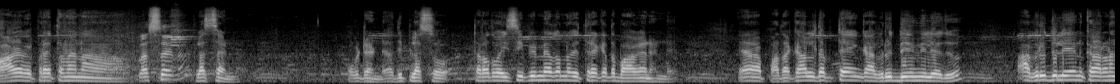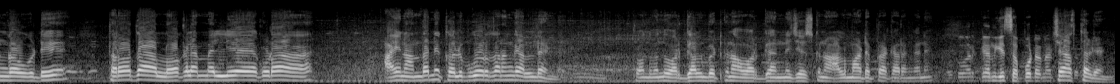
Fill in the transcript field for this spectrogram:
బాగా విపరీతమైన ప్లస్ ప్లస్ అండి. ఒకటండి అది ప్లస్. తర్వాత వైసీపీ మీద ఉన్న వ్యతిరేకత బాగానండి. పథకాలు తప్పితే ఇంకా అభివృద్ధి ఏమీ లేదు. అభివృద్ధి లేని కారణంగా ఒకటి తర్వాత లోకల్ ఎమ్మెల్యే కూడా ఆయన అందరినీ కలుపుకోరతనంగా వెళ్ళడండి. కొంతమంది వర్గాలను పెట్టుకుని ఆ వర్గాన్ని చేసుకుని వాళ్ళ మాట ప్రకారంగానే వర్గానికి సపోర్ట్ చేస్తాడండి.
